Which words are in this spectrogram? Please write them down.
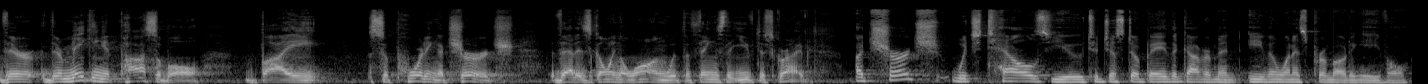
they're, they're making it possible by supporting a church that is going along with the things that you've described. A church which tells you to just obey the government even when it's promoting evil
